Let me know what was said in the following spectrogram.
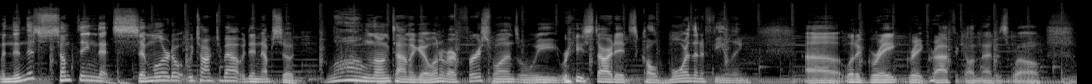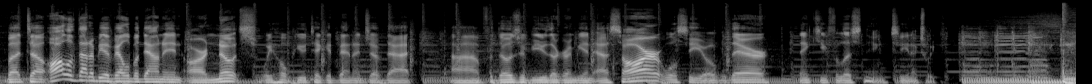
And then this is something that's similar to what we talked about. We did an episode long, long time ago. One of our first ones when we restarted. It's called More Than a Feeling. Uh, what a great, great graphic on that as well. But uh, all of that will be available down in our notes. We hope you take advantage of that. Uh, for those of you that are going to be in SR, we'll see you over there. Thank you for listening. See you next week.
